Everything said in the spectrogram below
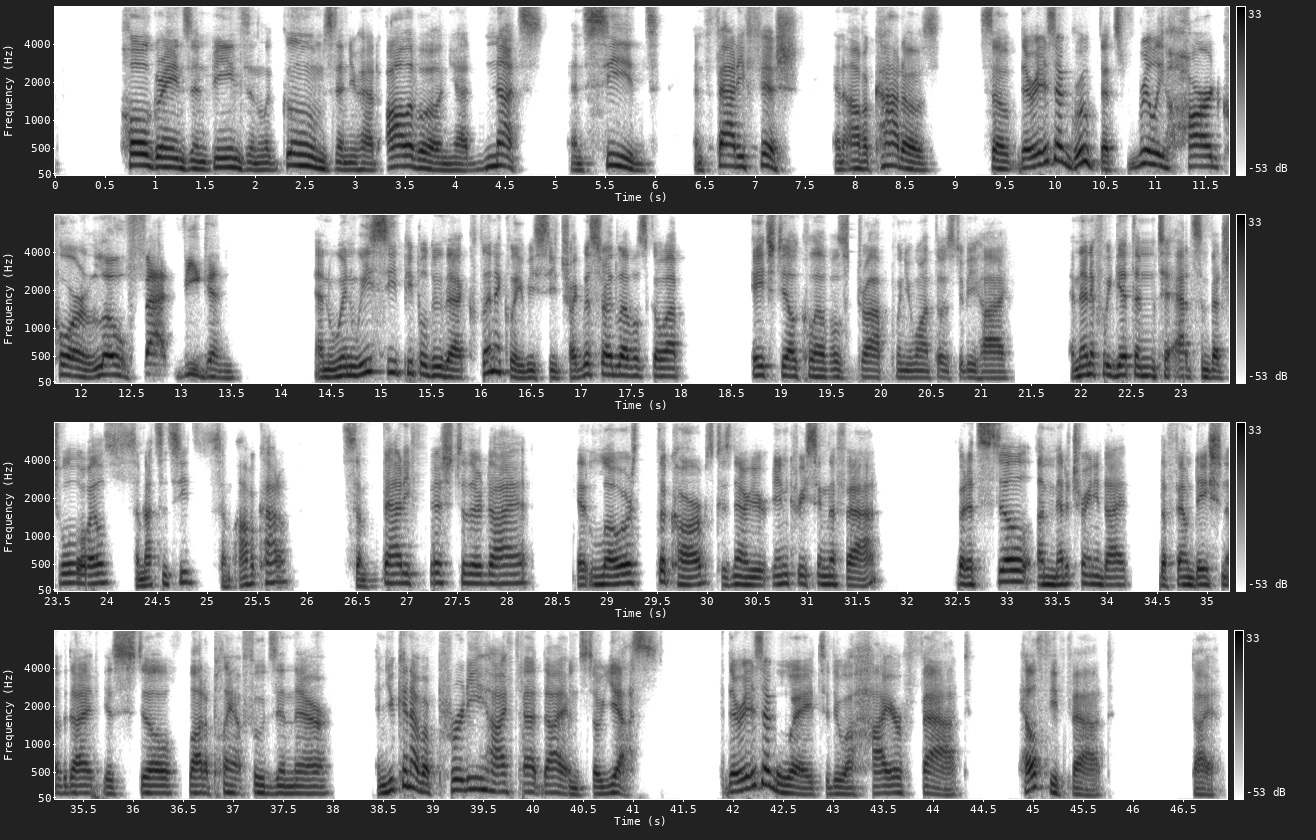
whole grains and beans and legumes, and you had olive oil and you had nuts and seeds and fatty fish and avocados, so there is a group that's really hardcore, low fat vegan. And when we see people do that clinically, we see triglyceride levels go up, HDL levels drop when you want those to be high. And then if we get them to add some vegetable oils, some nuts and seeds, some avocado, some fatty fish to their diet, it lowers the carbs because now you're increasing the fat, but it's still a Mediterranean diet. The foundation of the diet is still a lot of plant foods in there and you can have a pretty high fat diet. And so, yes, there is a way to do a higher fat, healthy fat diet.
